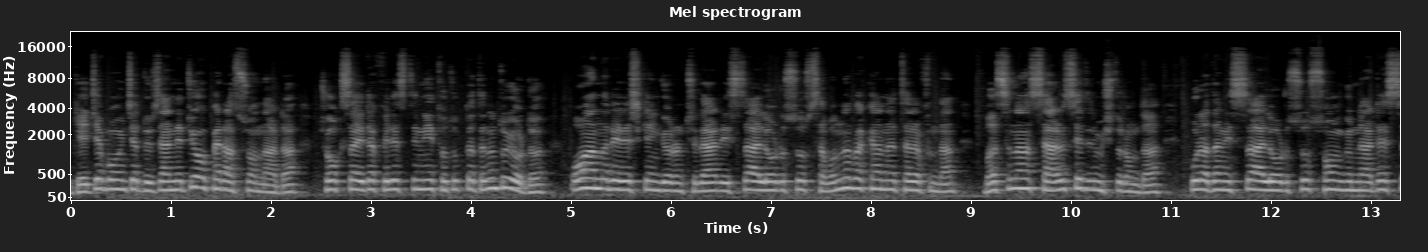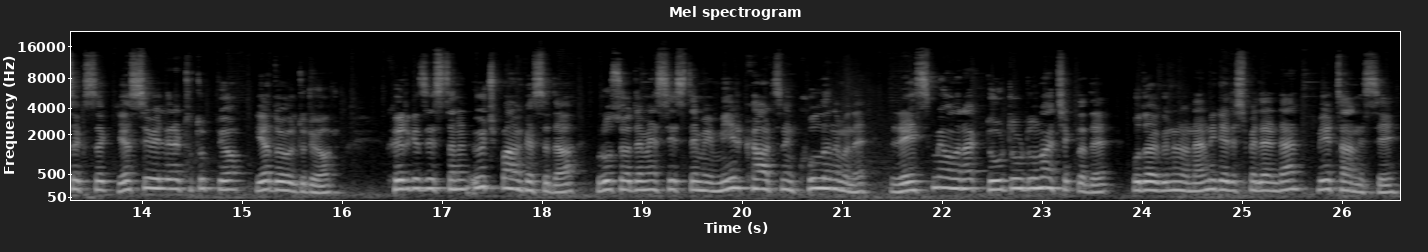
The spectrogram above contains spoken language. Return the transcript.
gece boyunca düzenlediği operasyonlarda çok sayıda Filistinliyi tutukladığını duyurdu. O anlara ilişkin görüntüler İsrail ordusu Savunma Bakanlığı tarafından basına servis edilmiş durumda. Buradan İsrail ordusu son günlerde sık sık ya sivilleri tutukluyor ya da öldürüyor. Kırgızistan'ın 3 bankası da Rus ödeme sistemi Mir kartının kullanımını resmi olarak durdurduğunu açıkladı. Bu da günün önemli gelişmelerinden bir tanesi.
